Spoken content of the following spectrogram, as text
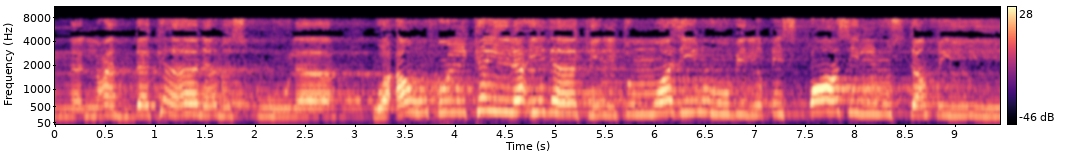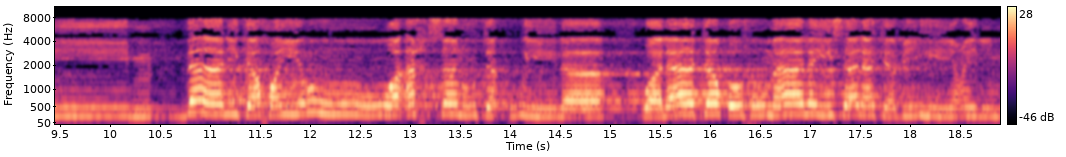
العهد كان مسئولا وأوفوا الكيل إذا كلتم وزنوا بالقسطاس المستقيم ذلك خير وأحسن تأويلا ولا تقف ما ليس لك به علم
